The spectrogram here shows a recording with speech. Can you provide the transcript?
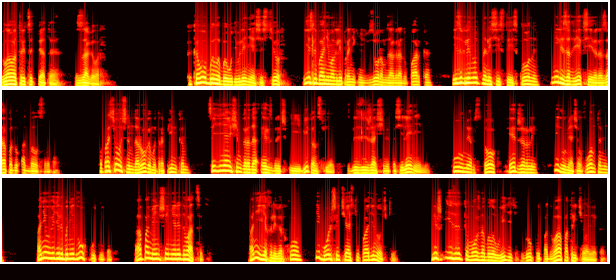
Глава 35. Заговор. Каково было бы удивление сестер, если бы они могли проникнуть взором за ограду парка и заглянуть на лесистые склоны мили за две к северо-западу от Белстрода. По проселочным дорогам и тропинкам, соединяющим города Эксбридж и Биконсфилд с близлежащими поселениями, Пулмер, Сток, Хеджерли и двумя челфонтами, они увидели бы не двух путников, а по меньшей мере двадцать. Они ехали верхом и большей частью поодиночке. Лишь изредка можно было увидеть группы по два, по три человека.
